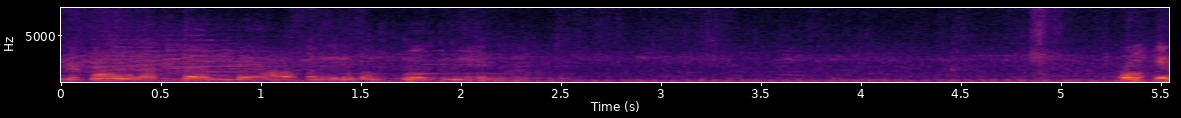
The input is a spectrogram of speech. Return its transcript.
你给我我们在你这样，我也能说服你。ओके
